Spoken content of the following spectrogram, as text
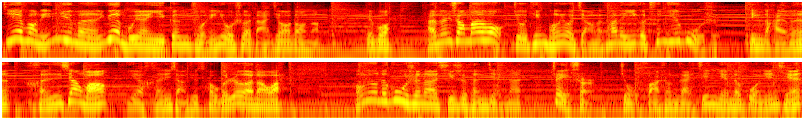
街坊邻居们愿不愿意跟左邻右舍打交道呢？这不。海文上班后就听朋友讲了他的一个春节故事，听得海文很向往，也很想去凑个热闹啊。朋友的故事呢，其实很简单，这事儿就发生在今年的过年前。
